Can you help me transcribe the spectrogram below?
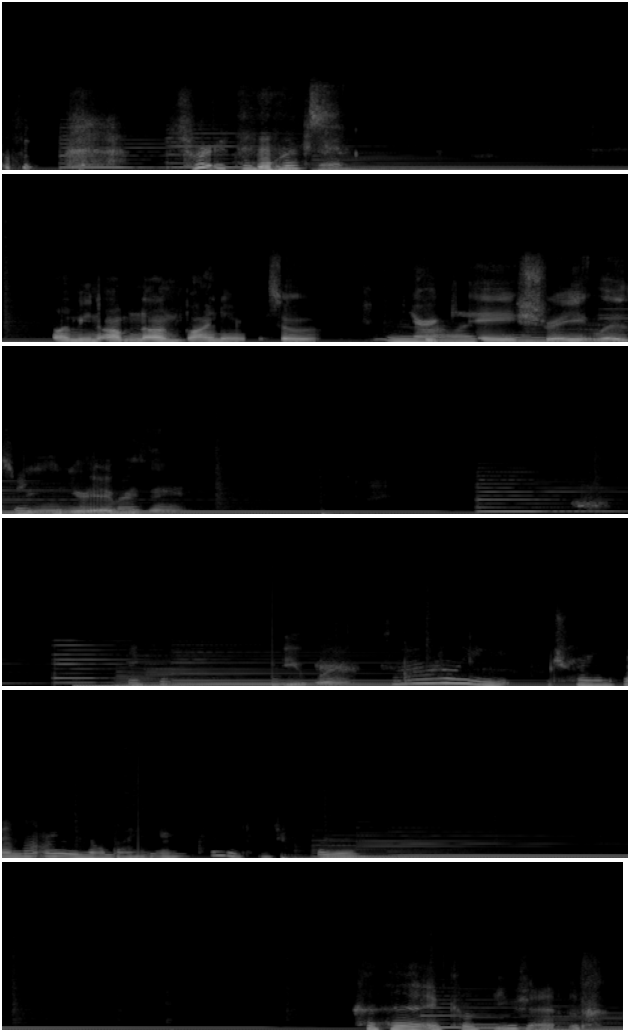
I don't. Short attention What? span. I mean, I'm non-binary, so you're gay, straight, lesbian, you you're everything. Thank you. You were. I'm not really trans, but I'm not really non-binary. I'm kind of genderfluid. Confusion.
